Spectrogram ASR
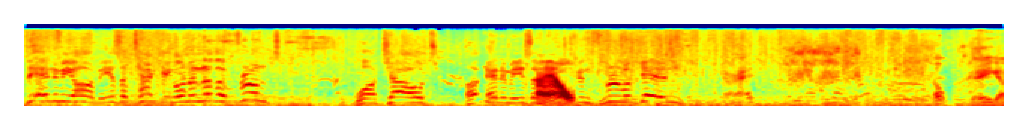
The enemy army is attacking on another front! Watch out! Our enemies have Ow. broken through again! All right. Oh, there you go.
